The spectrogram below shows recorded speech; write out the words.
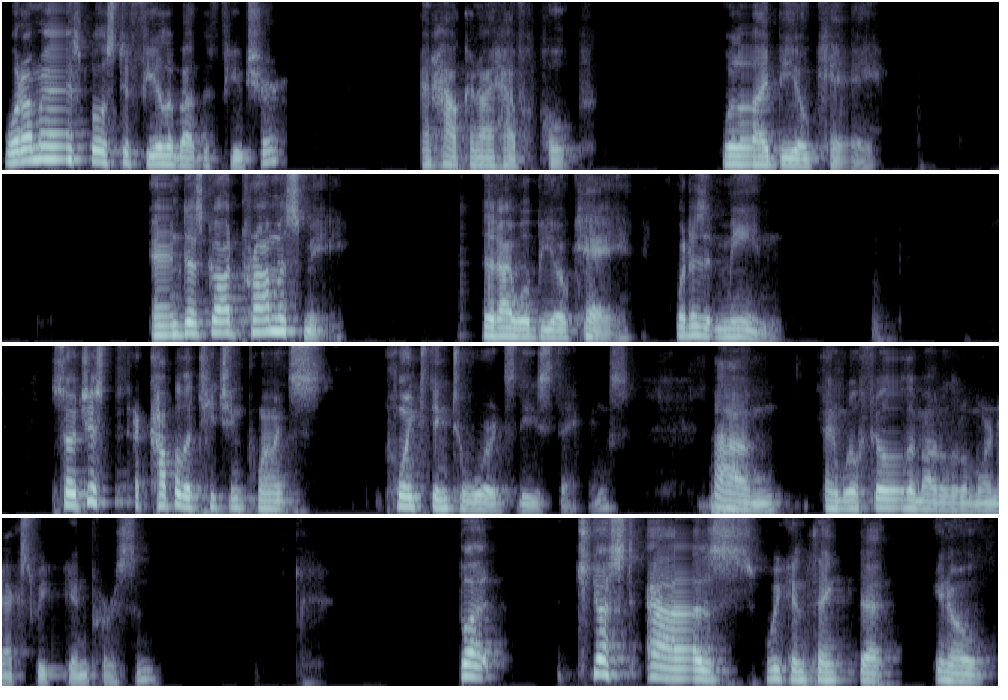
What am I supposed to feel about the future? And how can I have hope? Will I be okay? And does God promise me that I will be okay? What does it mean? So, just a couple of teaching points pointing towards these things. Um, and we'll fill them out a little more next week in person. But just as we can think that, you know,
